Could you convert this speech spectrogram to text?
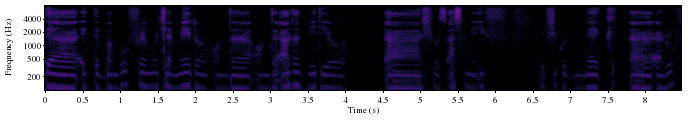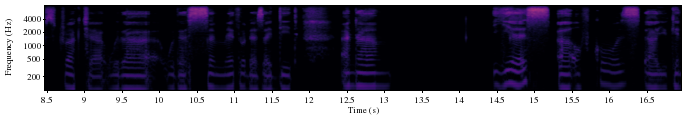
the if the bamboo frame which I made on, on the on the other video, uh, she was asking me if if you could make uh, a roof structure with a with the same method as I did, and um, yes, uh, of course, uh, you can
